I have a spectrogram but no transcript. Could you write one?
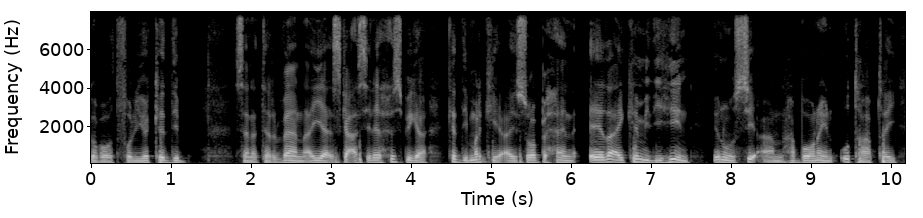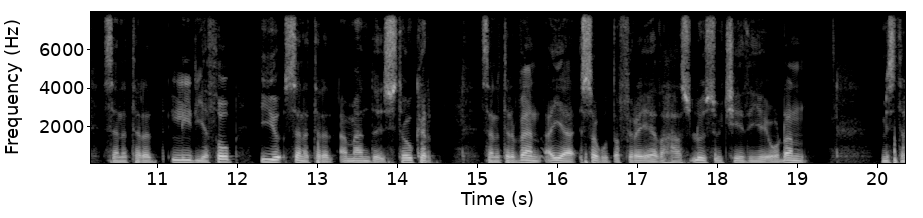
gaboodfulyo kadib. Senator van ayaa iska casilay xisbiga kadib markii ay soo baxeen eeda ay ka mid yihiin inuu si aan habbooneyn u taabtay senatarad lidia thorpe iyo senatarad amanda stoker. Senator van ayaa isagu dafiray eedahaas loo soo jeediyey oo dhan mr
